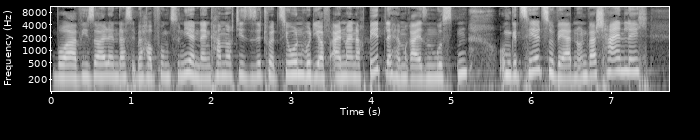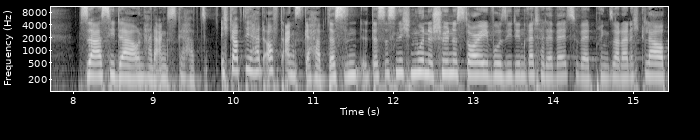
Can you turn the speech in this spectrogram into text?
boah, wie soll denn das überhaupt funktionieren? Dann kam noch diese Situation, wo die auf einmal nach Bethlehem reisen mussten, um gezählt zu werden. Und wahrscheinlich saß sie da und hat Angst gehabt. Ich glaube, sie hat oft Angst gehabt. Das, das ist nicht nur eine schöne Story, wo sie den Retter der Welt zur Welt bringt, sondern ich glaube,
